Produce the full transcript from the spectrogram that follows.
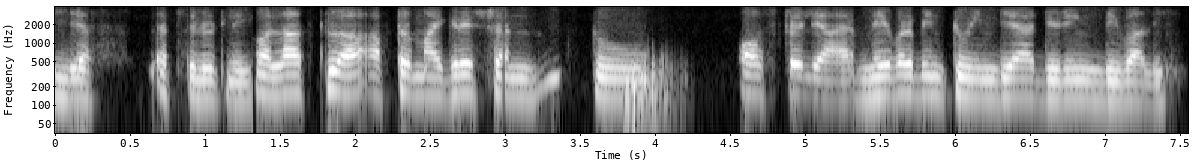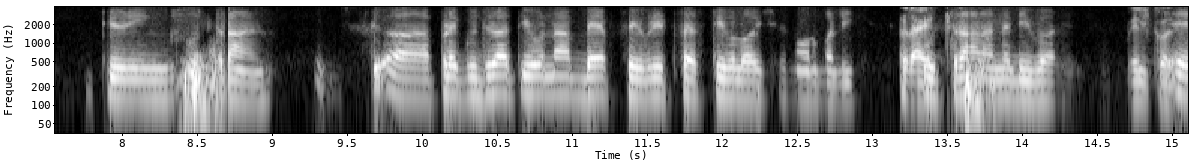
Yes absolutely last after migration to Australia, I have never been to India during Diwali, during Uttarayan. Uh, આપણે ગુજરાતીઓના બે ફેવરિટ ફેસ્ટિવલ હોય છે નોર્મલી રાઈટ ઉત્તરાયણ અને દિવાળી બિલકુલ એ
